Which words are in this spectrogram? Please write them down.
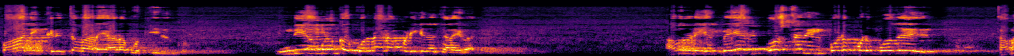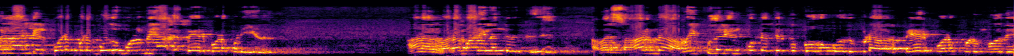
பாதி கிறிஸ்தவ அடையாளம் ஒட்டியிருக்கும். இந்தியா முழுக்க கொண்டாடப்படுகிற தலைவர். அவருடைய பெயர் போஸ்டரில் போடப்படும் போது தமிழ்நாட்டில் போடப்படும் போது முழுமையாக பெயர் போடப்படுகிறது. ஆனால் வட மாநிலங்களுக்கு அவர் சார்ந்த அமைப்புகளின் கூட்டத்திற்கு போகும்போது கூட அவர் பெயர் போடப்படும் போது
